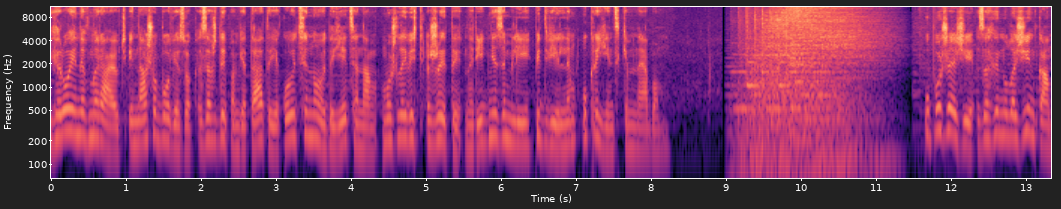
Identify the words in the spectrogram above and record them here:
Герої не вмирають, і наш обов'язок завжди пам'ятати, якою ціною дається нам можливість жити на рідній землі під вільним українським небом. У пожежі загинула жінка.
